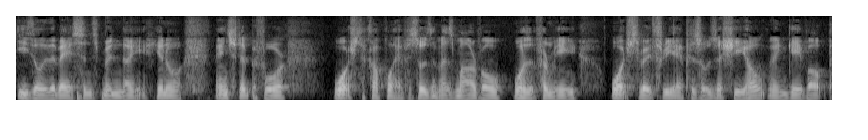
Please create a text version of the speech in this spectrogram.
easily the best since Moon Knight. You know, mentioned it before. Watched a couple of episodes of Ms. Marvel. Wasn't for me. Watched about three episodes of She Hulk, then gave up.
